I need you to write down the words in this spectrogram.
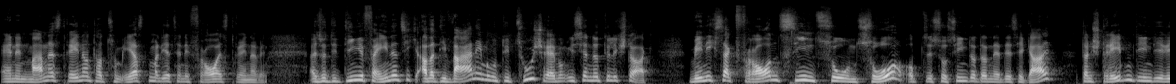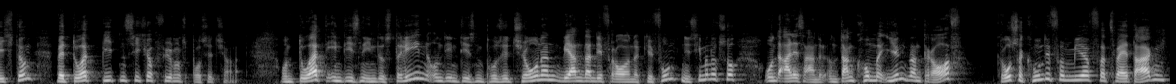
einen Mann als Trainer und hat zum ersten Mal jetzt eine Frau als Trainerin. Also die Dinge verändern sich, aber die Wahrnehmung und die Zuschreibung ist ja natürlich stark. Wenn ich sage, Frauen sind so und so, ob sie so sind oder nicht, ist egal, dann streben die in die Richtung, weil dort bieten sich auch Führungspositionen. Und dort in diesen Industrien und in diesen Positionen werden dann die Frauen noch gefunden, ist immer noch so, und alles andere. Und dann kommen wir irgendwann drauf, großer Kunde von mir vor zwei Tagen,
